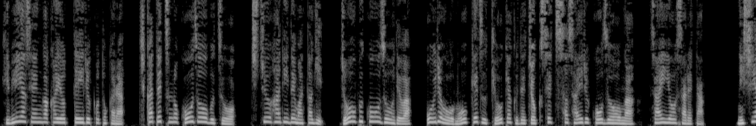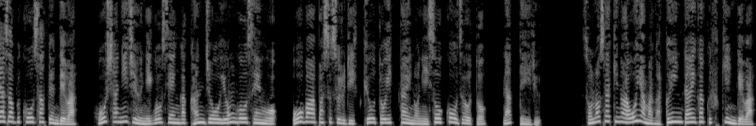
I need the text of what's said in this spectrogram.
日比谷線が通っていることから、地下鉄の構造物を地中張りでまたぎ、上部構造では、オイルを設けず橋脚で直接支える構造が採用された。西麻布交差点では、放射22号線が環状4号線をオーバーパスする立橋と一体の二層構造となっている。その先の青山学院大学付近では、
